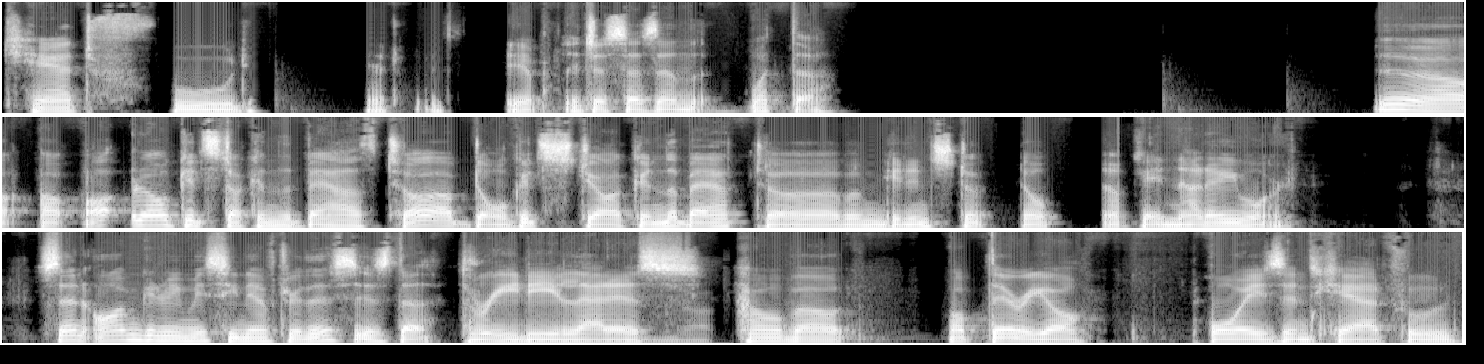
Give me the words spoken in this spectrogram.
Cat food. Cat food. Yep, it just says on the. What the? Oh, oh, oh, don't get stuck in the bathtub. Don't get stuck in the bathtub. I'm getting stuck. Nope. Okay, not anymore. So then all I'm going to be missing after this is the 3D lettuce. How about. Oh, there we go. Poisoned cat food.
